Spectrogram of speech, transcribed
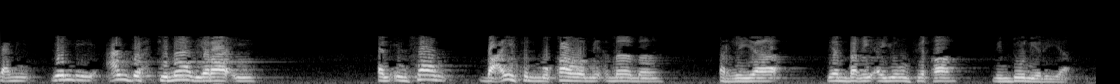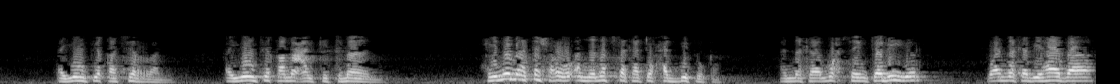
يعني يلي عنده احتمال يرائي الإنسان ضعيف المقاومة أمام الرياء ينبغي أن ينفق من دون رياء. أن ينفق سرا أن ينفق مع الكتمان. حينما تشعر أن نفسك تحدثك أنك محسن كبير وأنك بهذا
